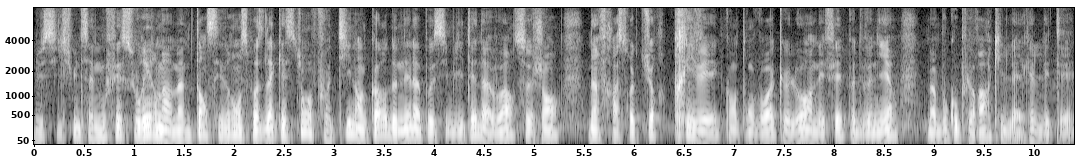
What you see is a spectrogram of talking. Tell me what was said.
Lucille Schmitt, ça nous fait sourire, mais en même temps, c'est vrai, on se pose la question, faut-il encore donner la possibilité d'avoir ce genre d'infrastructure privée quand on voit que l'eau, en effet, peut devenir ben, beaucoup plus rare qu'elle l'était?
